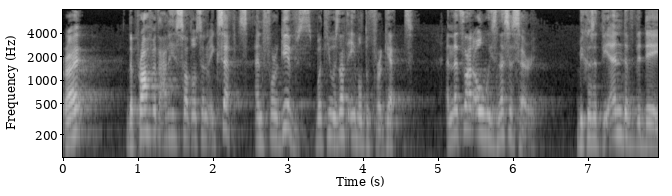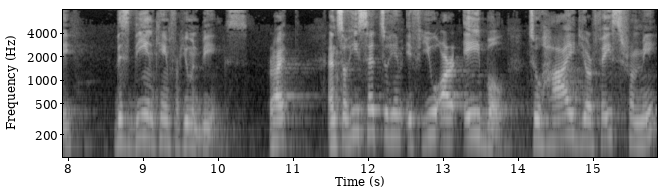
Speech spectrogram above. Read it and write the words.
right? The Prophet ﷺ accepts and forgives, but he was not able to forget. And that's not always necessary. Because at the end of the day, this deen came for human beings, right? And so he said to him, If you are able to hide your face from me,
